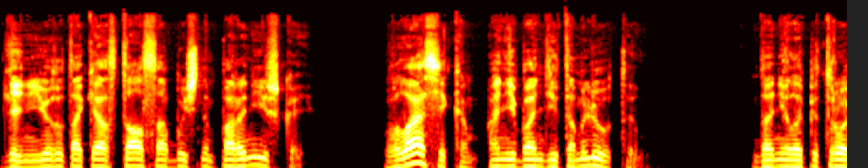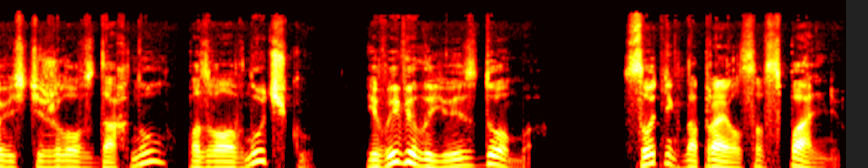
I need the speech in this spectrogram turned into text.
Для нее ты так и остался обычным парнишкой. Власиком, а не бандитом лютым. Данила Петрович тяжело вздохнул, позвал внучку и вывел ее из дома. Сотник направился в спальню.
